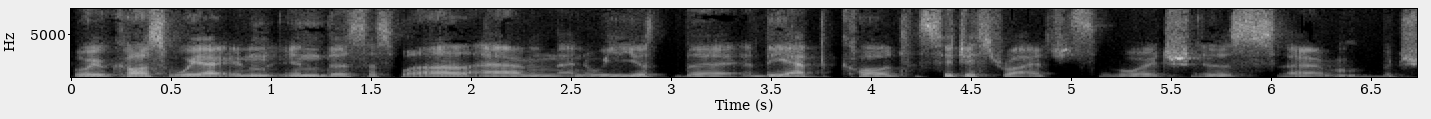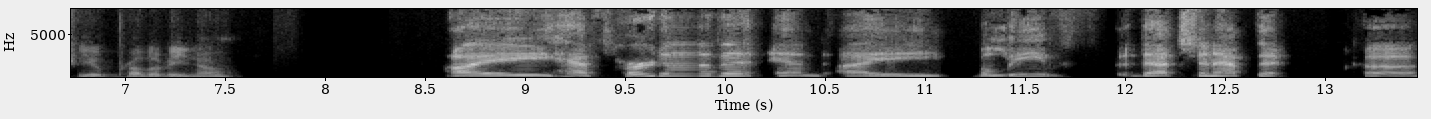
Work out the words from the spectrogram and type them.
well, because we are in in this as well, um, and we use the the app called City Strides, which is um, which you probably know. I have heard of it, and I believe that's an app that uh,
